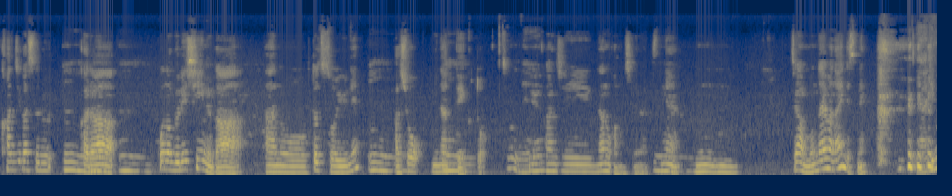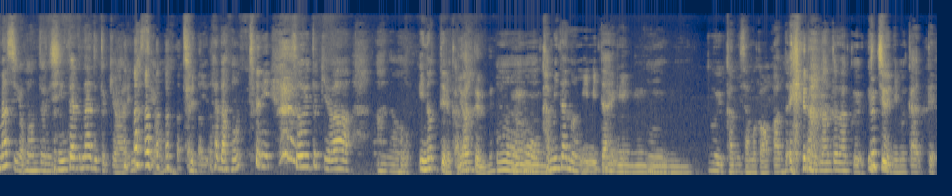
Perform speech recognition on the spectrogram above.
感じがする。うん。からうん。このグリシーヌが、あの、一つそういうね、うん。場。所になっていくとそういうね。感じなのかもしれないですね。うんうん。じゃあ問題はないんですね。ありますよ、本当に。死にたくなる時はありますよ、本当に。ただ本当に、そういう時は、あの、祈ってるから。やってるね。もう、んもう神頼みみたいに、うんうんうんどういう神様かわかんないけど、なんとなく宇宙に向かって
